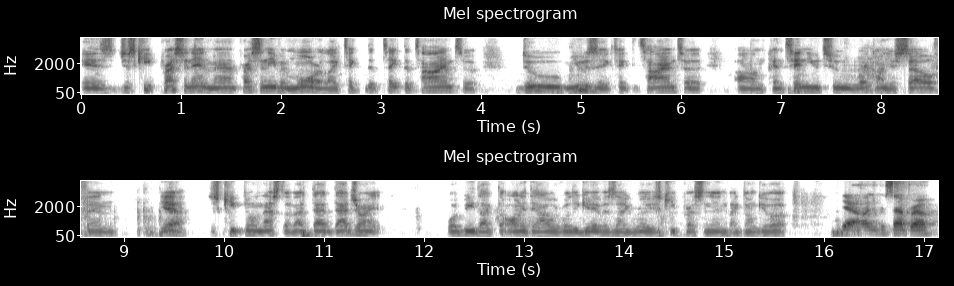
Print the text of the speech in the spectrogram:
is just keep pressing in, man, pressing even more. Like take the take the time to do music, take the time to um, continue to work on yourself, and yeah, just keep doing that stuff. That that that joint would be like the only thing I would really give is like really just keep pressing in, like don't give up. Yeah, hundred percent, bro.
